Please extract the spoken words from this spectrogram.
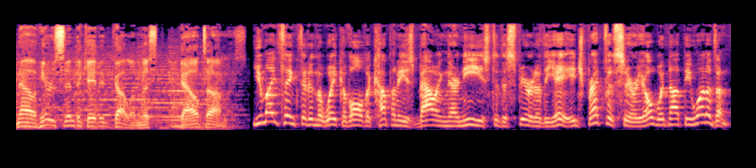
Now, here's syndicated columnist Cal Thomas. You might think that in the wake of all the companies bowing their knees to the spirit of the age, breakfast cereal would not be one of them.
